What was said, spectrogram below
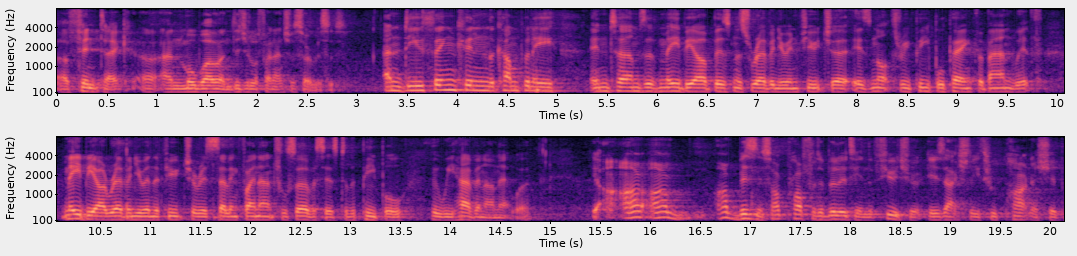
uh, fintech uh, and mobile and digital financial services. And do you think in the company, in terms of maybe our business revenue in future is not through people paying for bandwidth, maybe our revenue in the future is selling financial services to the people who we have in our network? Yeah, our, our, our business, our profitability in the future is actually through partnership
